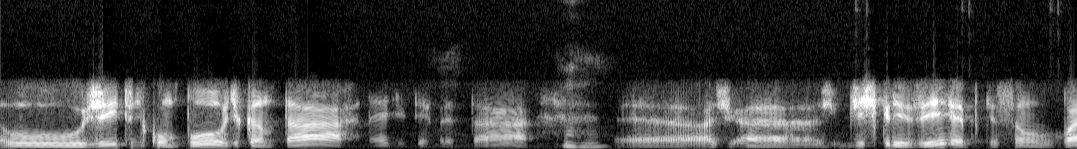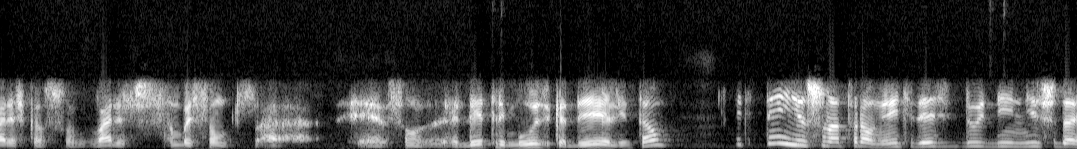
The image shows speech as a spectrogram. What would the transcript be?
O jeito de compor, de cantar, né? de interpretar, uhum. é, de escrever, porque são várias canções, vários sambas são, é, são letra e música dele, então ele tem isso naturalmente desde o início da,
